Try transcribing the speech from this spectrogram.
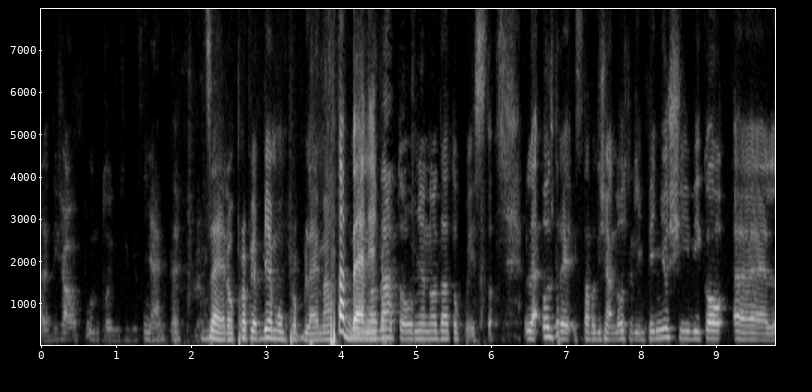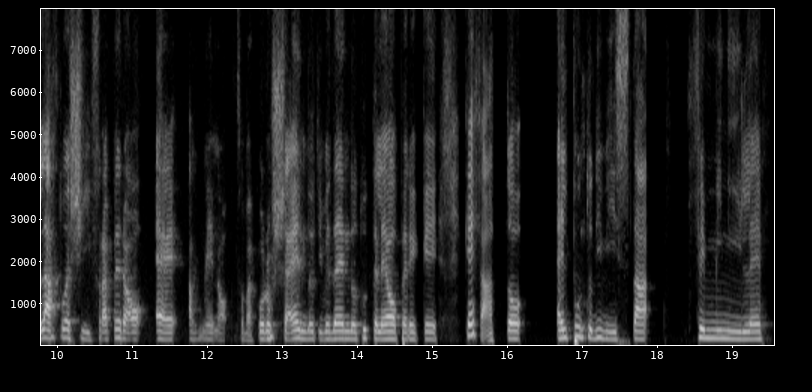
eh, diciamo appunto niente, zero, proprio abbiamo un problema. Va bene. Mi hanno dato, mi hanno dato questo. La, oltre, stavo dicendo, oltre l'impegno civico, eh, la tua cifra però è, almeno insomma, conoscendoti, vedendo tutte le opere che, che hai fatto, è il punto di vista femminile.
